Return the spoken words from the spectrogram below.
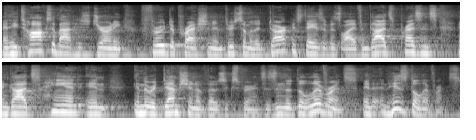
And he talks about his journey through depression and through some of the darkest days of his life and God's presence and God's hand in, in the redemption of those experiences, in the deliverance, in, in his deliverance.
